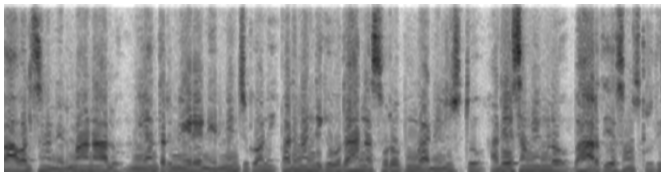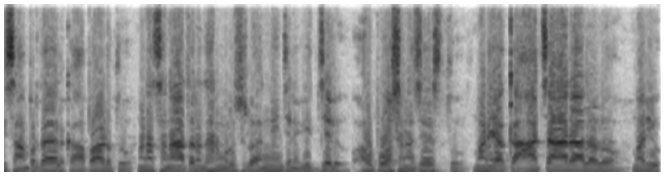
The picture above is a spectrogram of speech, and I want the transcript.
కావలసిన నిర్మాణాలు మీ అంతటి మీరే నిర్మించుకొని పది మందికి ఉదాహరణ స్వరూపంగా నిలుస్తూ అదే సమయంలో భారతీయ సంస్కృతి సాంప్రదాయాలు కాపాడుతూ మన సనాతన ధర్మ ఋషులు అందించిన విద్యలు అవపోసన చేస్తూ మన యొక్క ఆచారాలలో మరియు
